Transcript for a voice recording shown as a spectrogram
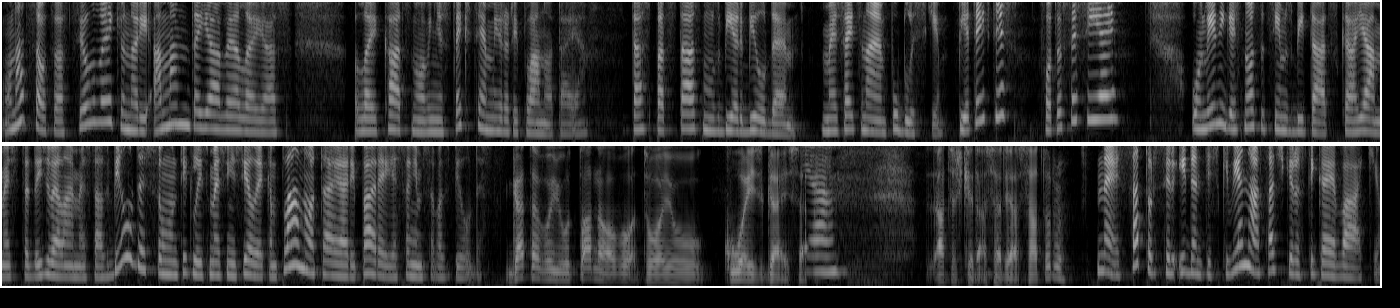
Un atsaucās cilvēki, un arī Amanda jāvēlējās, lai kāds no viņas tekstiem ir arī plānotājā. Tas pats stāsts mums bija ar bildēm. Mēs aicinājām publiski pieteikties fotosesijai, Un vienīgais nosacījums bija tāds, ka jā, mēs izvēlējāmies tās bildes, un tiklīdz mēs viņas ieliekam plānotājā, arī pārējie saņem savas bildes. Gatavojot plānotoju, ko izgaisā? Jā. Atšķirās arī ar saturu? Nē, saturs ir identiski vienāds, atšķiras tikai vāki.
